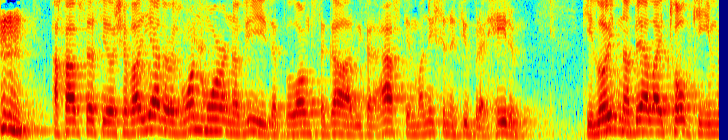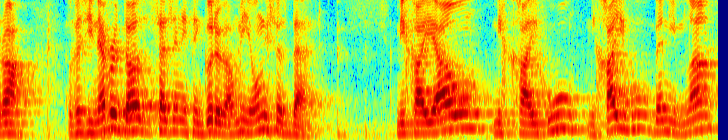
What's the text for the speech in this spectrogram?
Achav says to Yehoshaphat, yeah, there's one more Navi that belongs to God. We could ask him, "Ani sinati," but I hate him. Ki lo yitnabe alai tov ki imra. Because he never does, says anything good about me. He only says bad. Michayahu, Michaihu, Michaihu ben Imla.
